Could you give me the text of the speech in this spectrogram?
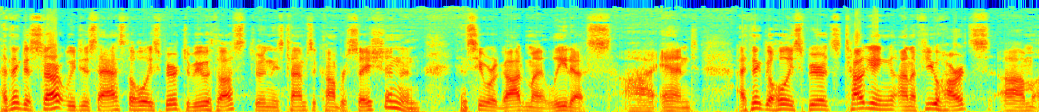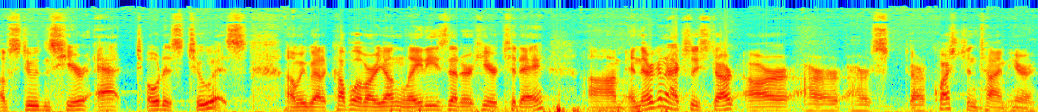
I think to start, we just ask the Holy Spirit to be with us during these times of conversation and, and see where God might lead us. Uh, and I think the Holy Spirit's tugging on a few hearts um, of students here at Totus Tuus. Uh, we've got a couple of our young ladies that are here today, um, and they're going to actually start our, our, our, our question time here.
